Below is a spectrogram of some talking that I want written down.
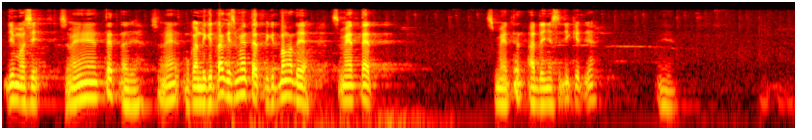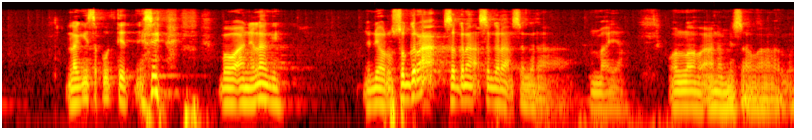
dia masih semetet aja. Semetet bukan dikit lagi semetet. Dikit banget ya. Semetet. Semetet adanya sedikit ya, ya. lagi sekutit. Bawaannya lagi. Jadi harus segera segera segera segera. Membayar wallahu a'lam bishawab. Wa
